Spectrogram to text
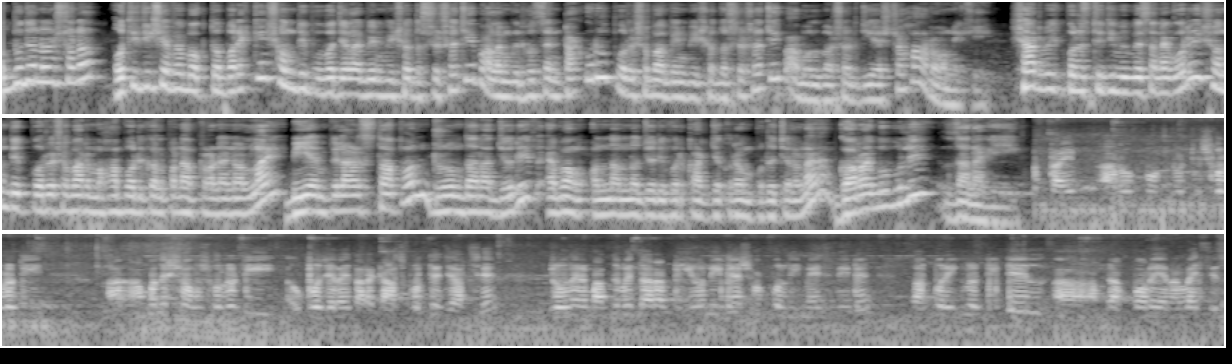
উদ্বোধন অনুষ্ঠানত অতিথি হিসেবে বক্তব্য রাখেন সন্দ্বীপ উপজেলা বিএনপি সদস্য সচিব আলমগীর হোসেন ঠাকুর, পৌরসভা বিএনপি সদস্য সচিব আবুল বাসর জিএস সহ আরও অনেকে। সার্বিক পরিস্থিতি বিবেচনা করে সন্দীপ পৌরসভার মহাপরিকল্পনা প্রণয়নালয় বিএম পিলার স্থাপন, ড্রোন দ্বারা জরিপ এবং অন্যান্য জরিপের কার্যক্রম পরিচালনা গড়াইব বলে জানা গিয়ে আরও পনেরোটি, ষোলোটি আমাদের সহ ষোলোটি উপজেলায় তারা কাজ করতে যাচ্ছে। ড্রোনের মাধ্যমে তারা ভিউ নিবে, সকল ইমেজ নিবে। তারপর এগুলো ডিটেল আমরা পরে অ্যানালাইসিস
